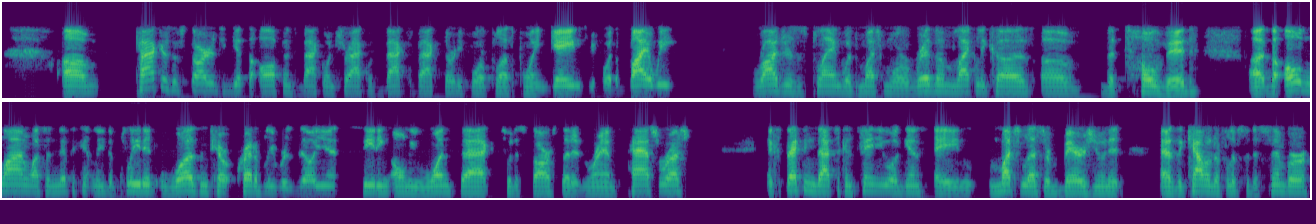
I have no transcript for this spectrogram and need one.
um, Packers have started to get the offense back on track with back to back 34 plus point games before the bye week. Rodgers is playing with much more rhythm, likely because of the COVID. Uh, the old line, while significantly depleted, was incredibly resilient, ceding only one sack to the star-studded Rams pass rush. Expecting that to continue against a much lesser Bears unit as the calendar flips to December.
